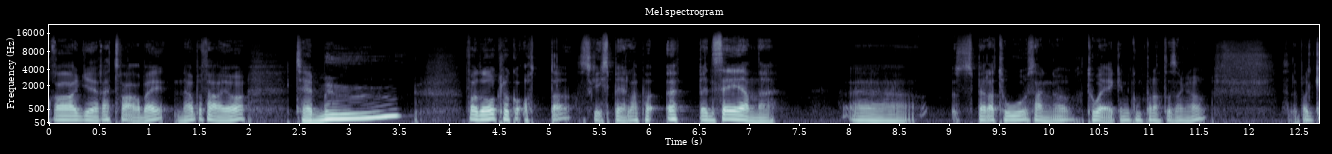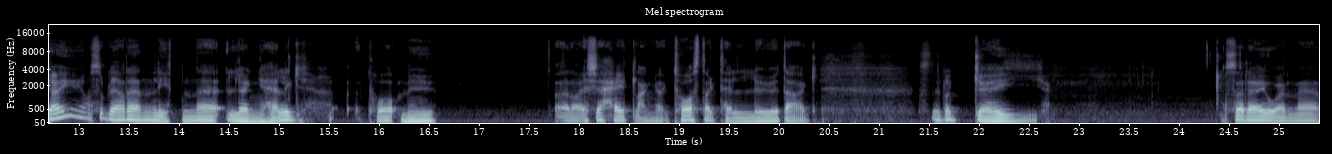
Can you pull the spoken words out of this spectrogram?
drar jeg rett fra arbeid ned på ferja til Mu. For da klokka åtte skal jeg spille på Up Scene. Eh, spille to sanger, to egenkomponerte sanger. Så det blir gøy. Og så blir det en liten eh, løgnhelg på Mu. Eller ikke helt lang helg. Torsdag til lørdag. Så det blir gøy. Så det er jo en eh,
